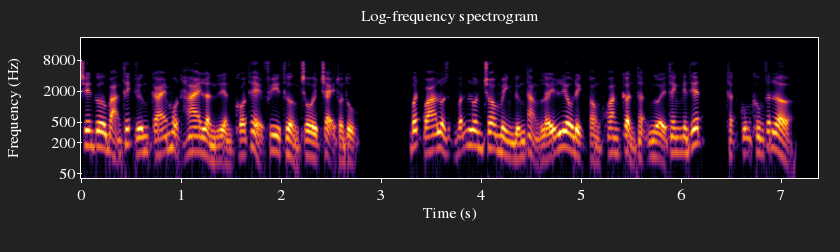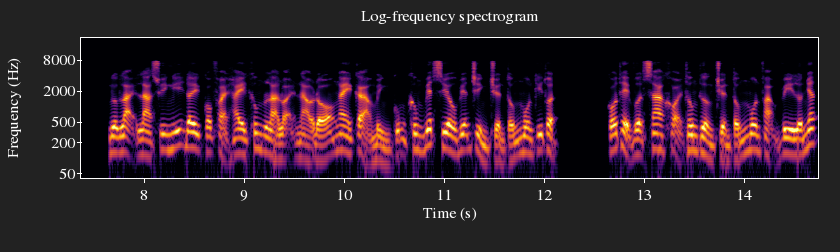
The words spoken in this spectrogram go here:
trên cơ bản thích đứng cái một hai lần liền có thể phi thường trôi chạy thuần thục. Bất quá luật vẫn luôn cho mình đứng thẳng lấy liêu địch tòng khoan cẩn thận người thanh niên thiết, thật cũng không phớt lờ. Ngược lại là suy nghĩ đây có phải hay không là loại nào đó ngay cả mình cũng không biết siêu viễn trình truyền tống môn kỹ thuật. Có thể vượt xa khỏi thông thường truyền tống môn phạm vi lớn nhất,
